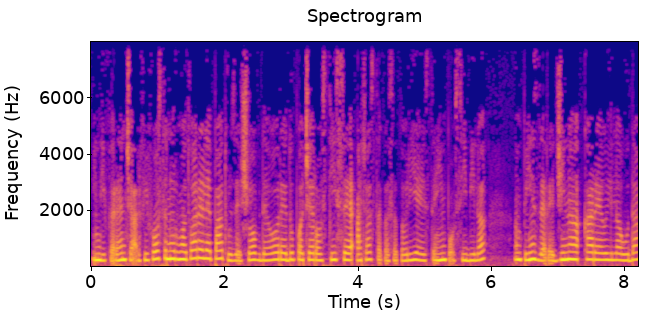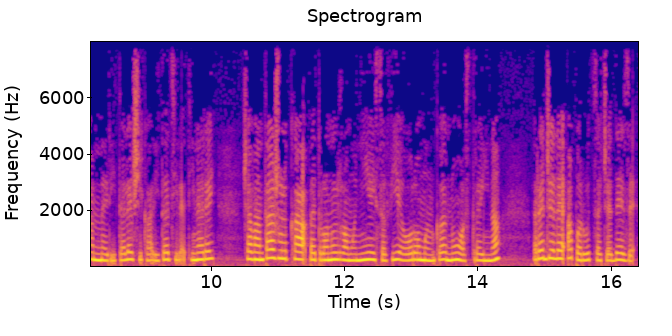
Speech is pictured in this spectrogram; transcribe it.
Indiferent ce ar fi fost în următoarele 48 de ore după ce rostise această căsătorie este imposibilă, împins de regină care îi lăuda meritele și calitățile tinerei și avantajul ca pe tronul României să fie o româncă, nu o străină, regele a părut să cedeze,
